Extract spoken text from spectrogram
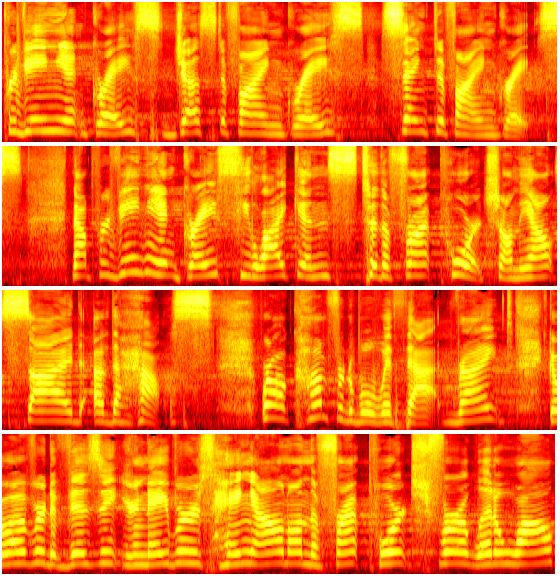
prevenient grace, justifying grace, sanctifying grace. Now, prevenient grace, he likens to the front porch on the outside of the house. We're all comfortable with that, right? Go over to visit your neighbors, hang out on the front porch for a little while,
